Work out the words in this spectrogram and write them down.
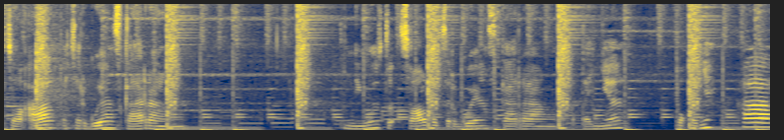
soal pacar gue yang sekarang. Menyinggung soal pacar gue yang sekarang. Katanya pokoknya ha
